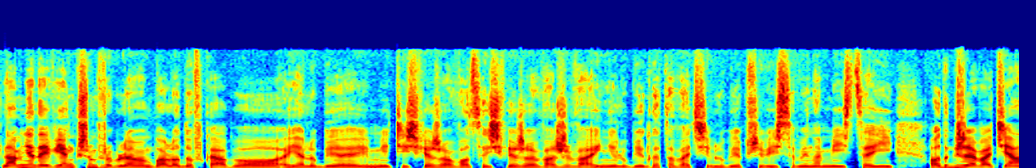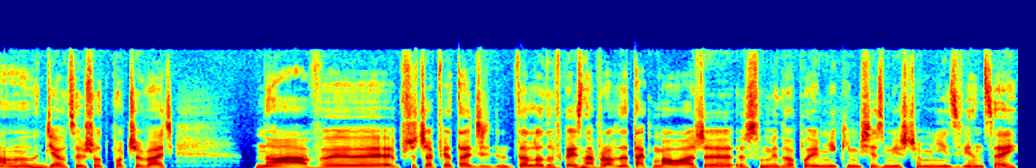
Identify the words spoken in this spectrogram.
Dla mnie największym problemem była lodówka, bo ja lubię mieć i świeże owoce, i świeże warzywa i nie lubię gotować, lubię przywieźć sobie na miejsce i odgrzewać, ja na działce już odpoczywać. No a w przyczepie ta, ta lodówka jest naprawdę tak mała, że w sumie dwa pojemniki mi się zmieszczą, nic więcej.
